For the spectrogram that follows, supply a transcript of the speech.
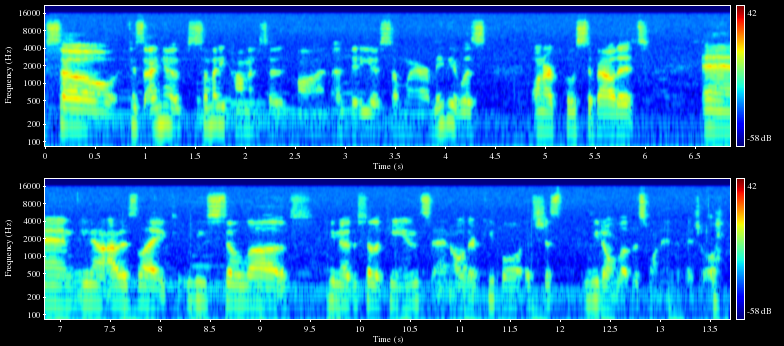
So, because I know somebody commented on a video somewhere, maybe it was on our post about it, and you know, I was like, we still love, you know, the Philippines and all their people. It's just we don't love this one individual.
